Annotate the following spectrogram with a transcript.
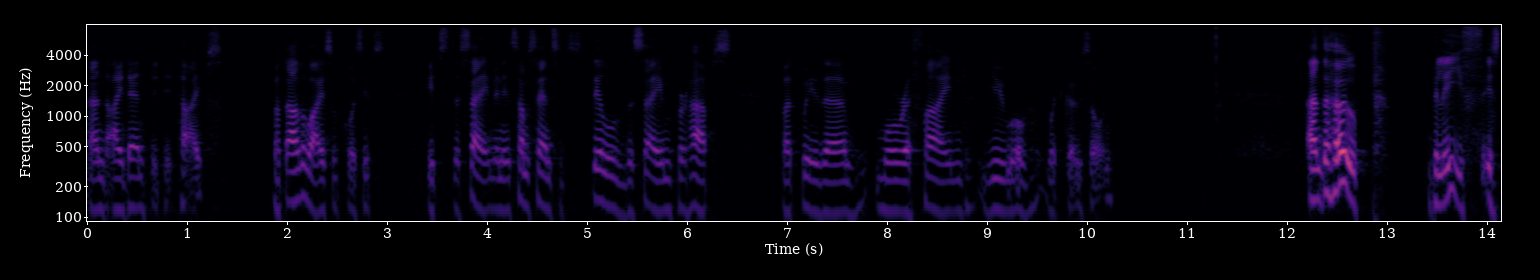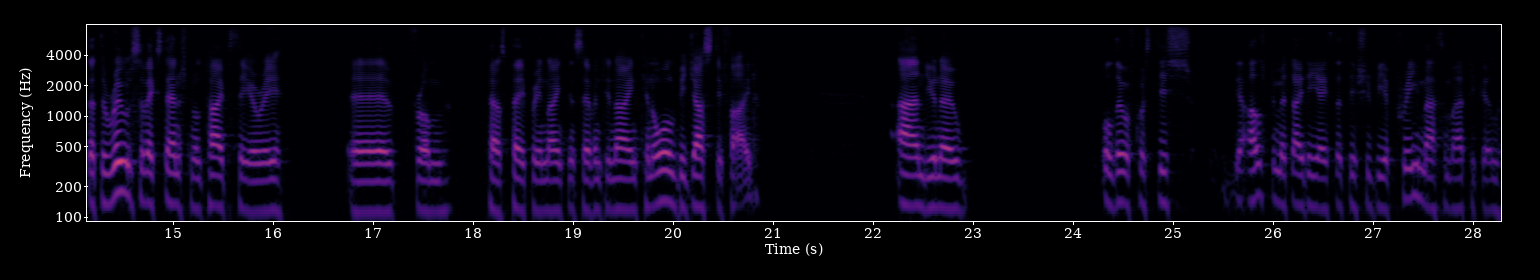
and identity types. But otherwise, of course, it's it's the same. And in some sense, it's still the same, perhaps, but with a more refined view of what goes on. And the hope, belief, is that the rules of extensional type theory uh, from Per's paper in 1979 can all be justified. And, you know, although, of course, this, the ultimate idea is that this should be a pre-mathematical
